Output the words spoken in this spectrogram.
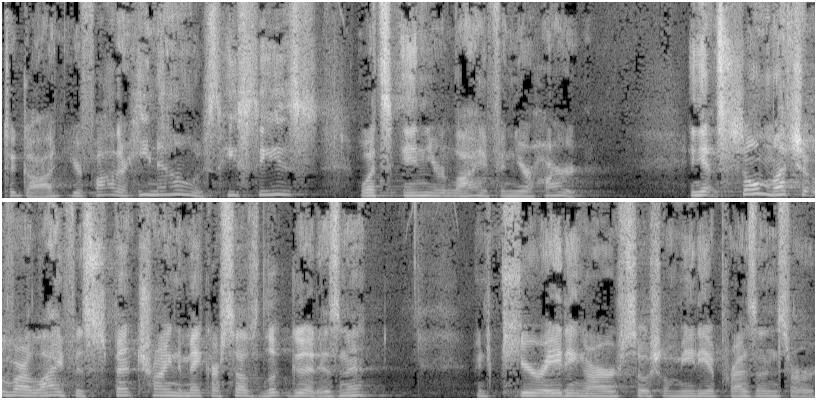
to God, your Father. He knows, He sees what's in your life, in your heart. And yet, so much of our life is spent trying to make ourselves look good, isn't it? And curating our social media presence or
